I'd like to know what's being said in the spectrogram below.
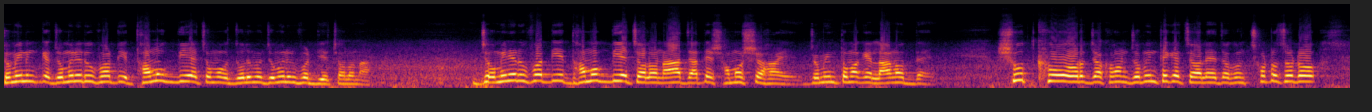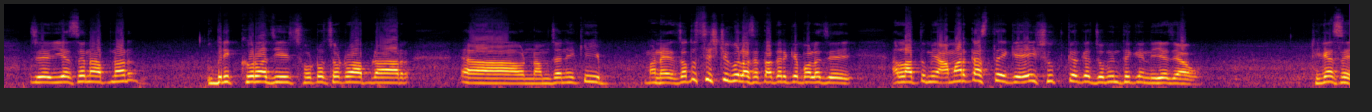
জমিনকে, জমিনের উপর দিয়ে ধমক দিয়ে চমক জমিনের উপর দিয়ে চলো না। জমিনের উপর দিয়ে ধমক দিয়ে চলো না, যাতে সমস্যা হয়। জমিন তোমাকে লানত দেয়। সুদখোর যখন জমিন থেকে চলে যখন ছোট ছোট যে ইয়েছে না আপনার, বৃক্ষরাজি, ছোট ছোট আপনার নাম জানি কি মানে যত সৃষ্টিগুলো আছে, তাদেরকে বলে যে আল্লাহ, তুমি আমার কাছ থেকে এই সুদকে জমিন থেকে নিয়ে যাও। ঠিক আছে?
